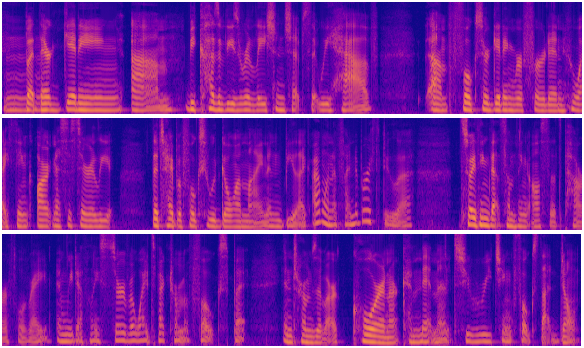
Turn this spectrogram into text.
Mm-hmm. But they're getting um, because of these relationships that we have um, folks are getting referred in who I think aren't necessarily the type of folks who would go online and be like, I want to find a birth doula. So I think that's something else that's powerful, right? And we definitely serve a wide spectrum of folks, but in terms of our core and our commitment to reaching folks that don't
